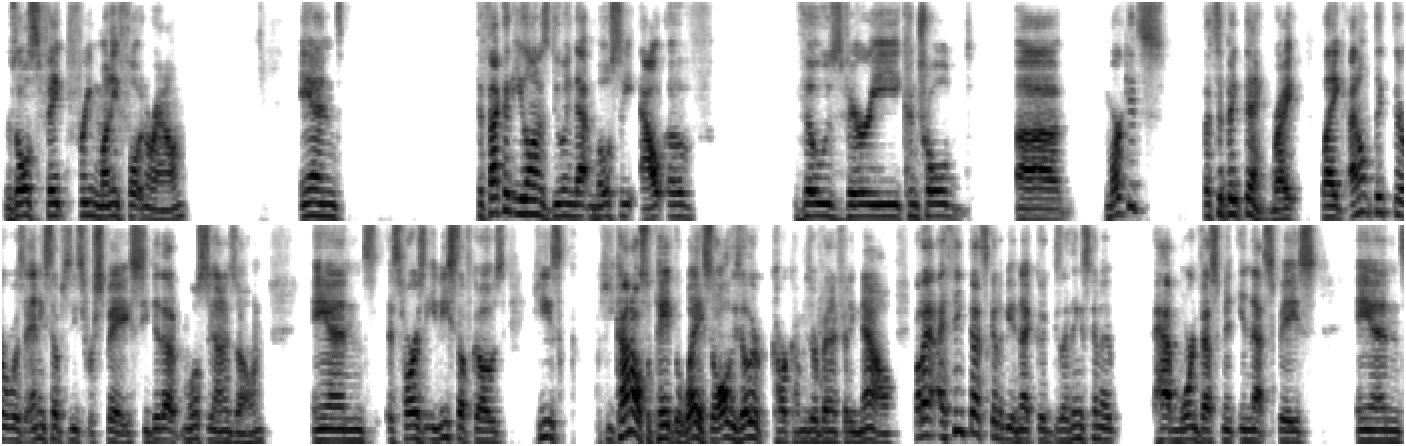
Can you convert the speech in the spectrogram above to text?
There's all this fake free money floating around, and the fact that Elon is doing that mostly out of those very controlled uh, markets, that's a big thing, right? Like I don't think there was any subsidies for space. He did that mostly on his own. And as far as EV stuff goes, he's he kind of also paved the way. So all these other car companies are benefiting now. But I, I think that's going to be a net good because I think it's going to have more investment in that space. And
